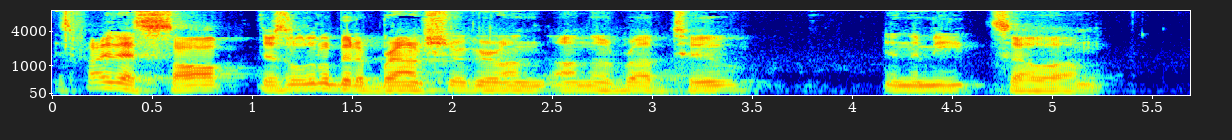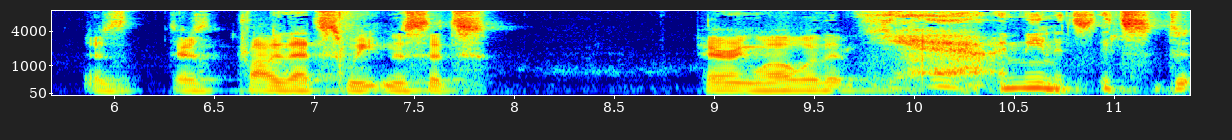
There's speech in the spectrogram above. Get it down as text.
it's probably that salt. There's a little bit of brown sugar on on the rub too, in the meat. So um, there's there's probably that sweetness that's pairing well with it. yeah. I mean, it's it's Do,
